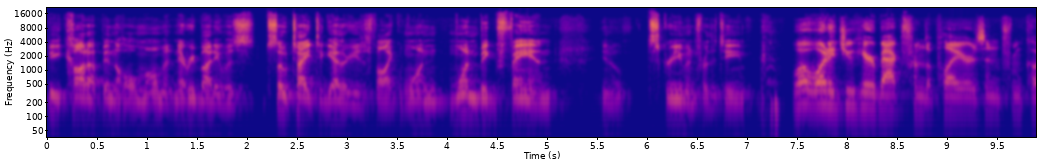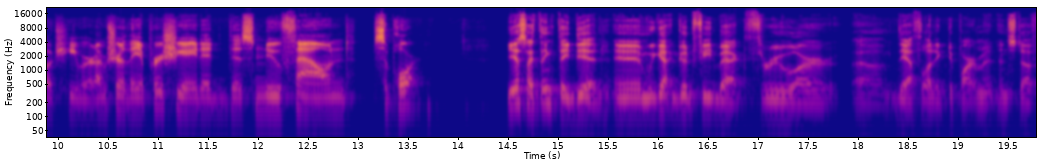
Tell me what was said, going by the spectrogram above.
be caught up in the whole moment, and everybody was so tight together. You just felt like one one big fan, you know, screaming for the team. Well, what did you hear back from the players and from Coach Hebert? I'm sure they appreciated this newfound support. Yes, I think they did, and we got good feedback through our uh, the athletic department and stuff.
